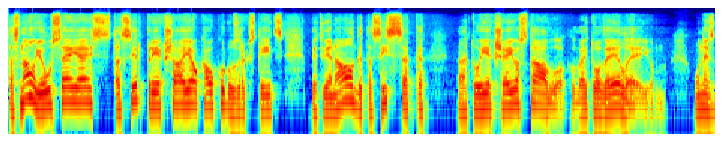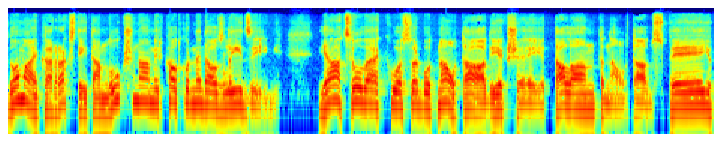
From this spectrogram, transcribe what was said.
Tas nav jūsējais, tas ir priekšā jau kaut kur uzrakstīts, bet vienalga tas izsaka to iekšējo stāvokli vai to vēlējumu. Un es domāju, ka ar rakstītām lūkšanām ir kaut kur nedaudz līdzīgi. Jā, cilvēkos varbūt nav tāda iekšēja talanta, nav tādu spēju,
